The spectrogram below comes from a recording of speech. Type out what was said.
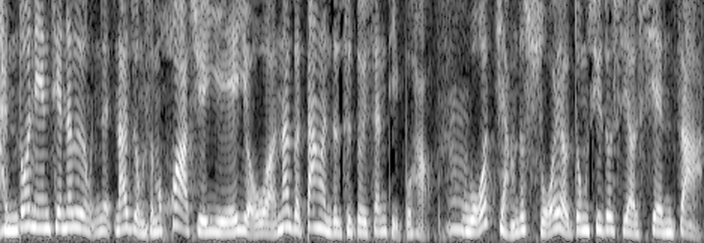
很多年前那种那那种什么化学椰油啊，那个当然就是对身体不好。我讲的所有东西都是要鲜榨，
